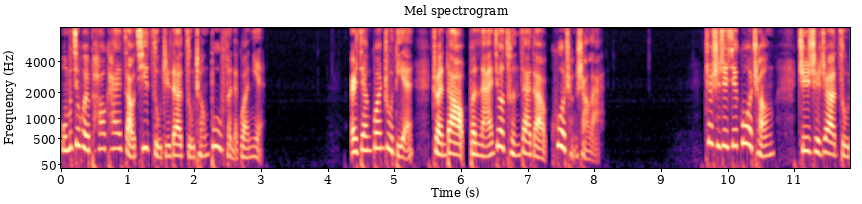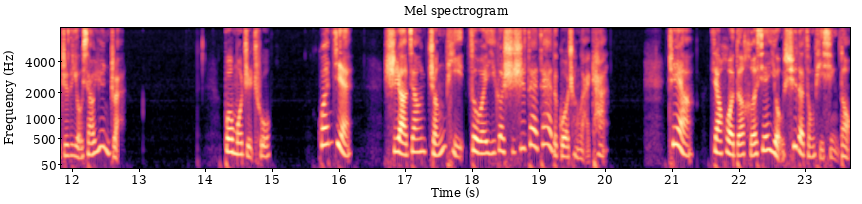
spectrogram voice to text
我们就会抛开早期组织的组成部分的观念，而将关注点转到本来就存在的过程上来。正是这些过程支持着组织的有效运转。波姆指出，关键是要将整体作为一个实实在在的过程来看，这样将获得和谐有序的总体行动。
